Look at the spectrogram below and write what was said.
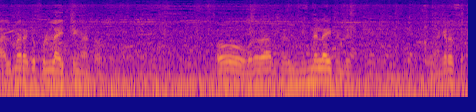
ആൽമരൊക്കെ ഫുൾ ലൈറ്റിംഗ് ആട്ടോ. ഓ ഇവിടെ വേറെ മിന്നൽ ലൈറ്റ് ഉണ്ട്. ഭയങ്കര രസം.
